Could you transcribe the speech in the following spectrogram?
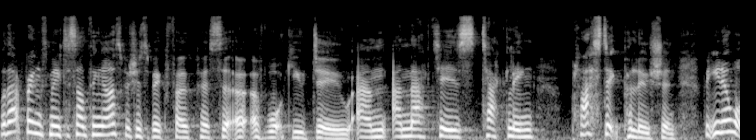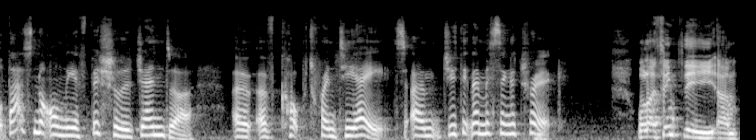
Well, that brings me to something else which is a big focus uh, of what you do, um, and that is tackling plastic pollution. But you know what? That's not on the official agenda of, of COP28. Um, do you think they're missing a trick? Well, I think the um,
